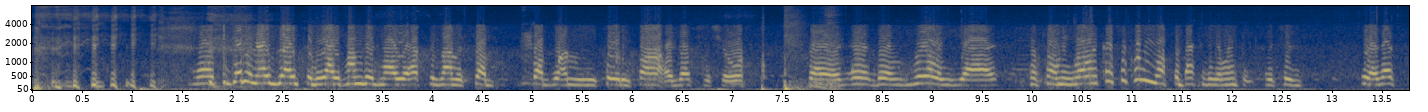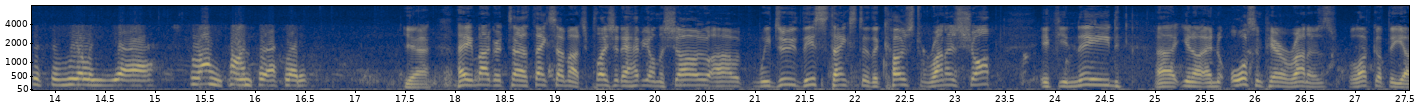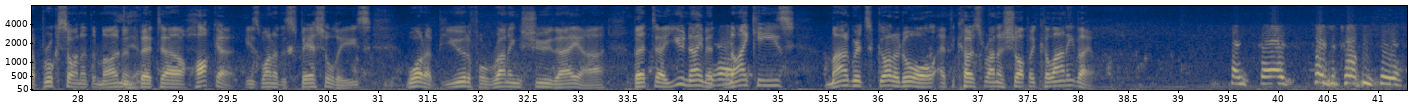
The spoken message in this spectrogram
Well, to get an A grade for the 800 now, you have to run a sub sub 145. That's for sure. So they're, they're really uh, performing well. And of course, they're coming off the back of the Olympics, which is, you know, that's just a really uh, strong time for athletics. Yeah. Hey, Margaret, uh, thanks so much. Pleasure to have you on the show. Uh, we do this thanks to the Coast Runners Shop. If you need, uh, you know, an awesome pair of runners, well, I've got the uh, Brooks on at the moment, Yeah. but uh, Hoka is one of the specialties. What a beautiful running shoe they are. But uh, you name it, Yeah. Nikes, Margaret's got it all at the Coast Runner Shop at Killarney Vale. Thanks, guys. Pleasure talking to you.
